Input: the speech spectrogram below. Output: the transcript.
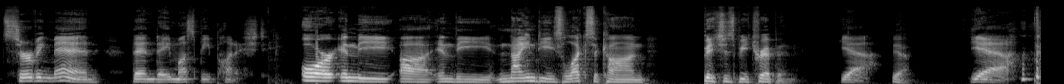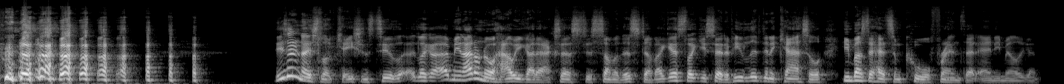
serving men, then they must be punished. Or in the uh in the '90s lexicon, bitches be tripping. Yeah, Yeah. yeah. These are nice locations too. Like, I mean, I don't know how he got access to some of this stuff. I guess, like you said, if he lived in a castle, he must have had some cool friends. That Andy Milligan.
